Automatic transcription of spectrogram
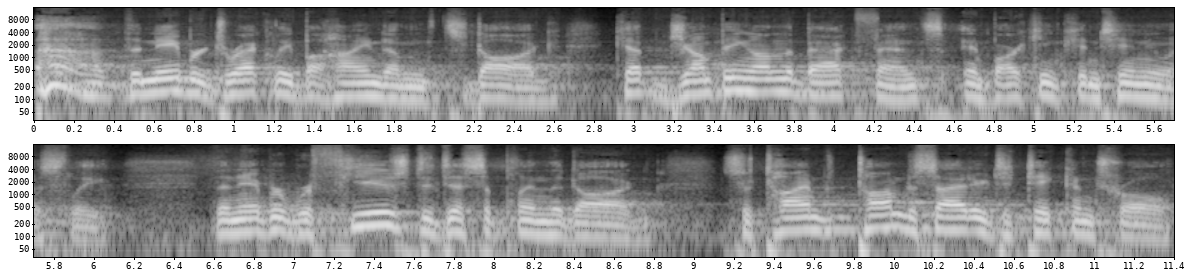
the neighbor directly behind him's dog kept jumping on the back fence and barking continuously. The neighbor refused to discipline the dog, so Tom, Tom decided to take control.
